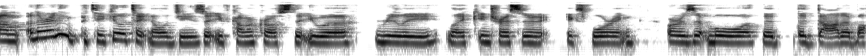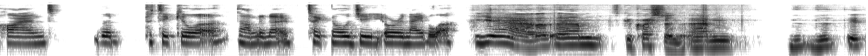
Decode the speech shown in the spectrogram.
Um, are there any particular technologies that you've come across that you were really like interested in exploring or is it more the, the data behind the particular, I don't know, technology or enabler? Yeah, that, um, it's a good question. Um, the, it,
